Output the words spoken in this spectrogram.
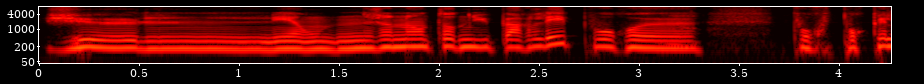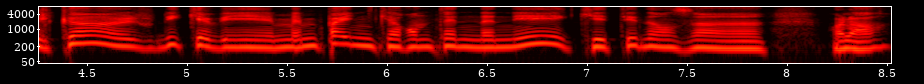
je j'en ai entendu parler pour euh, pour pour quelqu'un, je vous dis, qui avait même pas une quarantaine d'années et qui était dans un voilà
